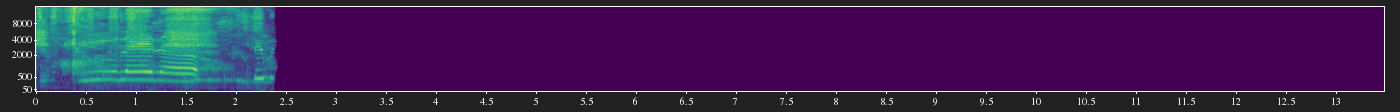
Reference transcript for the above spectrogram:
See you later. Uh,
